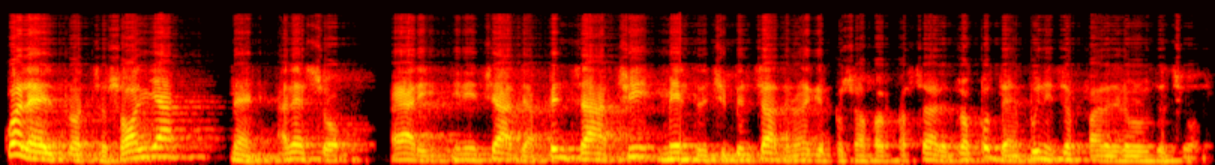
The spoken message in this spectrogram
Qual è il prezzo soglia? Bene, adesso magari iniziate a pensarci, mentre ci pensate non è che possiamo far passare troppo tempo, inizio a fare delle valutazioni.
